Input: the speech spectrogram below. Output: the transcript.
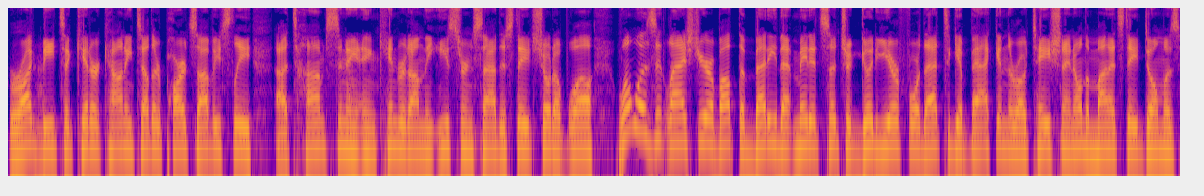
Rugby to Kidder County to other parts. Obviously, uh, Thompson and Kindred on the eastern side of the state showed up well. What was it last year about the Betty that made it such a good year for that to get back in the rotation? I know the Minot State Dome was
